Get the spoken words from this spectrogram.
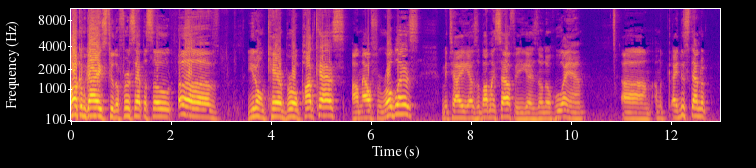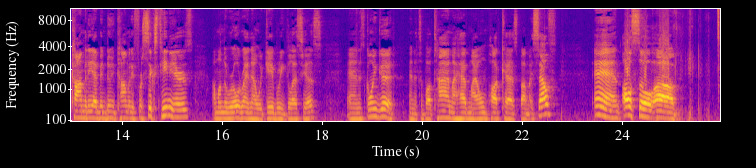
Welcome, guys, to the first episode of You Don't Care Bro podcast. I'm Alfred Robles. Let me tell you guys about myself if you guys don't know who I am. Um, a, I do stand up comedy. I've been doing comedy for 16 years. I'm on the road right now with Gabriel Iglesias, and it's going good. And it's about time I have my own podcast by myself. And also, um,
